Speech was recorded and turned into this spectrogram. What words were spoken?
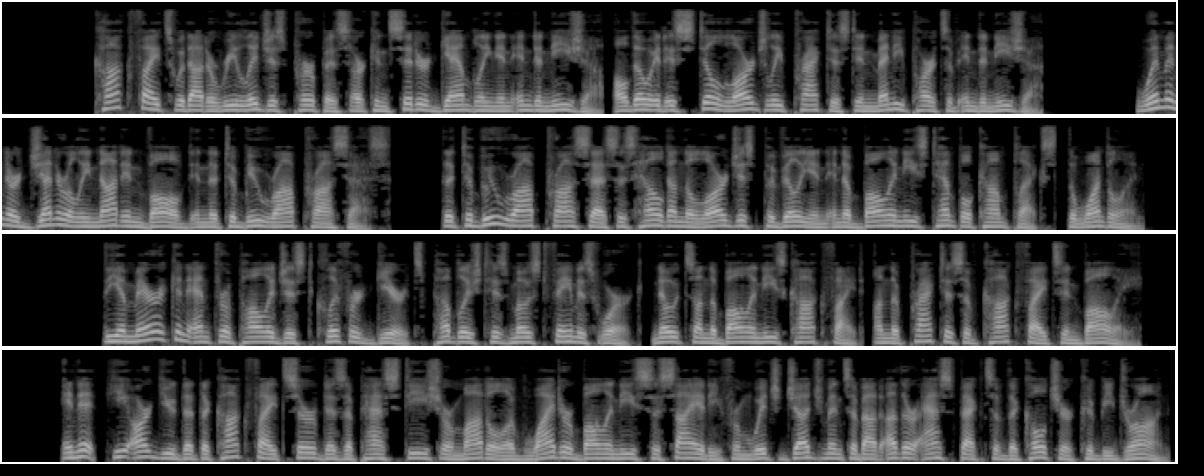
Cockfights without a religious purpose are considered gambling in Indonesia, although it is still largely practiced in many parts of Indonesia. Women are generally not involved in the tabuh rah process. The tabuh rah process is held on the largest pavilion in a Balinese temple complex, the wantilan. The American anthropologist Clifford Geertz published his most famous work, Notes on the Balinese Cockfight, on the practice of cockfights in Bali. In it, he argued that the cockfight served as a pastiche or model of wider Balinese society from which judgments about other aspects of the culture could be drawn.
